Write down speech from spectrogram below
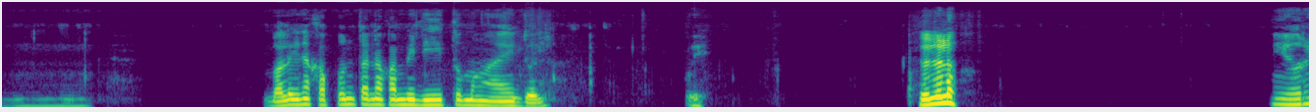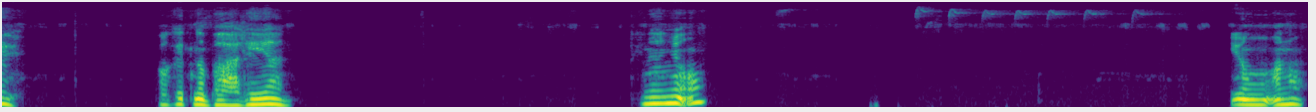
Mm. Bali nakapunta na kami dito mga idol. Uy. Lolo. Nangyari. Bakit nabali yan? Tingnan nyo oh. Yung ano.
